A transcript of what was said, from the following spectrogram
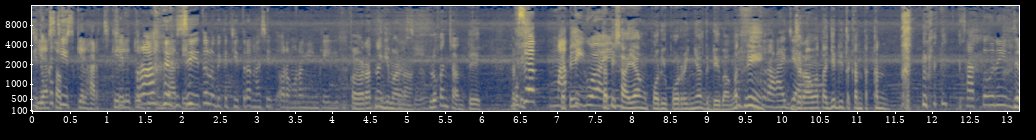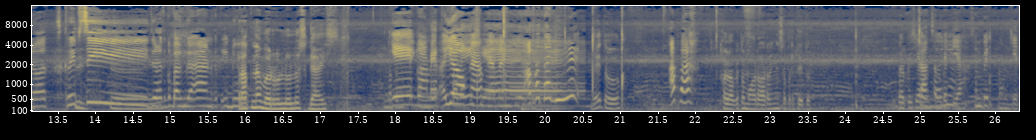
Itu ya soft kecit- skill, hard skill itu citra ditingkatin. sih itu lebih ke citra nggak sih orang-orang yang kayak gitu? Kalau Ratna Iya gimana? sih. lu kan cantik. Tapi Buset, mati tapi, gua, tapi sayang pori-porinya gede banget nih. Ajar. jerawat aja ditekan-tekan. Satu nih jerawat skripsi jerawat kebanggaan ke hidung Ratna baru lulus guys Ambil. iya oke oke thank you. Apa tadi ya itu. Apa? Kalau ketemu orang-orang yang seperti itu. Berpikiran sempit Contohnya, ya. Sempit mungkin.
